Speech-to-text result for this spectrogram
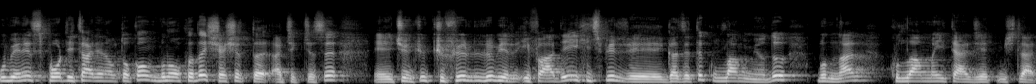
Bu beni sportitalia.com bu noktada şaşırttı açıkçası. E, çünkü küfürlü bir ifadeyi hiçbir e, gazete kullanmıyordu. Bunlar kullanmayı tercih etmişler.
